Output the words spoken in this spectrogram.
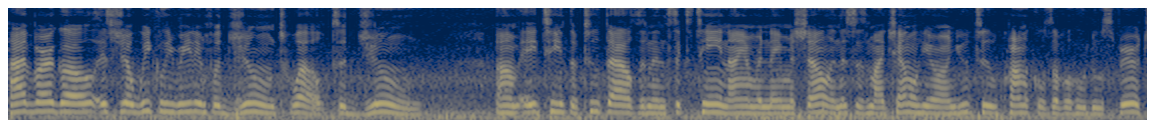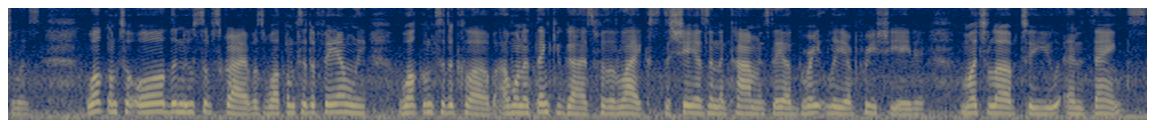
Hi, Virgo. It's your weekly reading for June 12th to June um, 18th of 2016. I am Renee Michelle, and this is my channel here on YouTube, Chronicles of a Hoodoo Spiritualist. Welcome to all the new subscribers. Welcome to the family. Welcome to the club. I want to thank you guys for the likes, the shares, and the comments. They are greatly appreciated. Much love to you, and thanks.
